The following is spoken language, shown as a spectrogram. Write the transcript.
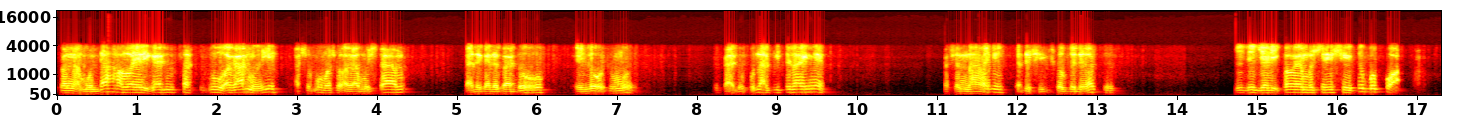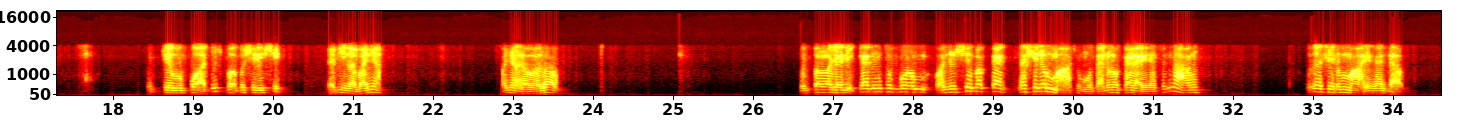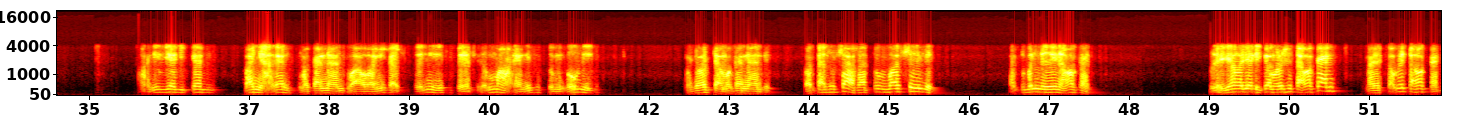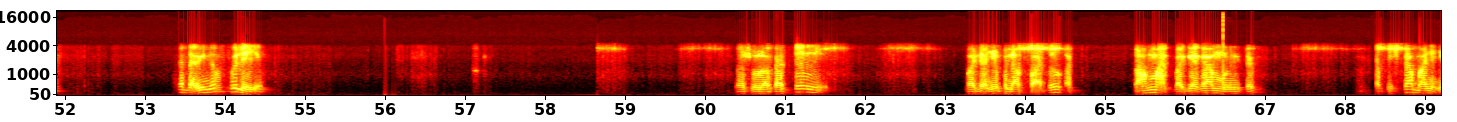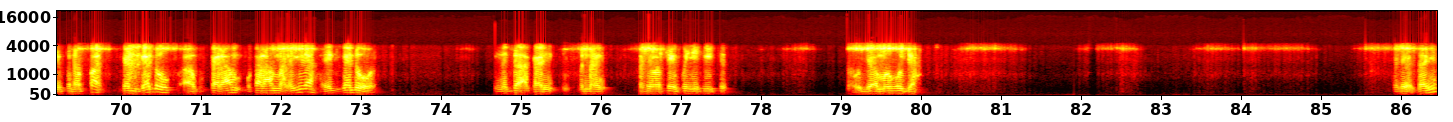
Kalau nak mudah, Allah jadikan satu agama je. Semua masuk agama Islam. Tak ada gaduh-gaduh. Elok semua. Tak ada pula kita lain kan. Senang je. Tak ada siksa ke neraka. Jadi dia jadi kau yang berselisih tu berpuak. Kecil berpuak tu sebab berselisih. Jadilah banyak. Banyaklah mazhab. Betul Allah jadikan semua manusia makan nasi lemak semua. Tak ada makan lain yang senang. Nasi lemak yang gandap. Ha, ni dia jadikan banyak kan makanan tu awal ni tak suka ni. Suka nasi lemak. Yang ni suka mie goreng. Macam-macam makanan dia. Kalau tak susah, satu bahasa je. Satu benda ni nak makan. Boleh je Allah jadikan manusia tak makan. Banyak tak boleh tak makan. Kan tak minum, boleh je. Rasulullah kata banyaknya pendapat tu rahmat bagi agama ni Tapi sekarang banyaknya pendapat dan digaduh. Uh, bukan, ram, bukan rahmat lagi lah. Yang digaduh. Menegakkan benang masing-masing punya cerita. Hujah menghujah. Ada tanya?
